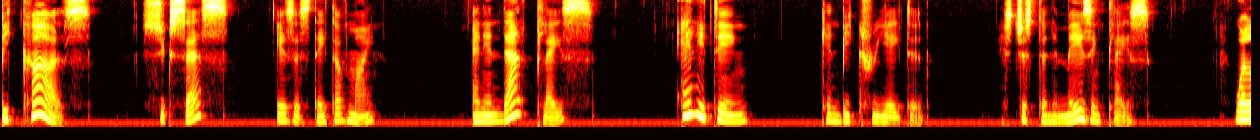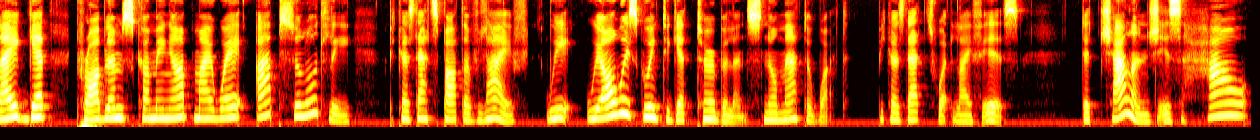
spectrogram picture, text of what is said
because success is a state of mind. And in that place, anything can be created. It's just an amazing place. Will I get problems coming up my way? Absolutely, because that's part of life. We, we're always going to get turbulence no matter what, because that's what life is. The challenge is how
